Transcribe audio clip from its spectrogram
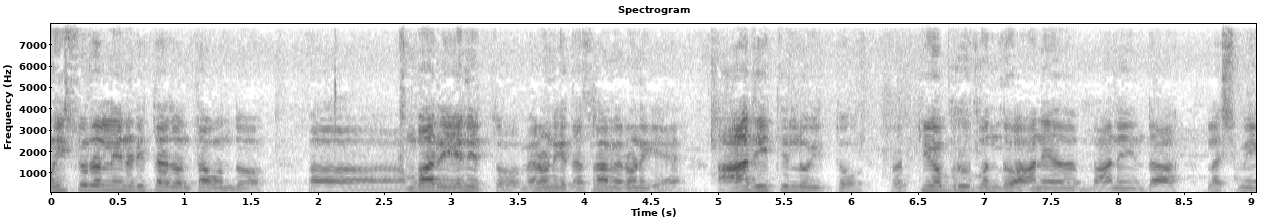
ಮೈಸೂರಲ್ಲಿ ನಡೀತಾ ಇರುವಂಥ ಒಂದು ಅಂಬಾರಿ ಏನಿತ್ತು, ಮೆರವಣಿಗೆ, ದಸರಾ ಮೆರವಣಿಗೆ ಆ ರೀತಿಯಲ್ಲೂ ಇತ್ತು. ಪ್ರತಿಯೊಬ್ಬರು ಬಂದು ಆನೆ, ಆನೆಯಿಂದ, ಲಕ್ಷ್ಮಿ,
